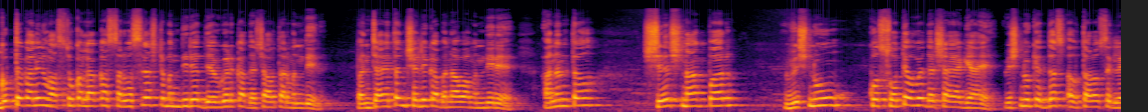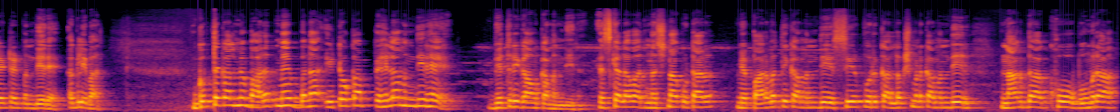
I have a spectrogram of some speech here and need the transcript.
गुप्तकालीन वास्तुकला का सर्वश्रेष्ठ मंदिर है देवगढ़ का दशावतार मंदिर। पंचायतन शैली का बना हुआ मंदिर है। अनंत शेषनाग पर विष्णु को सोते हुए दर्शाया गया है। विष्णु के दस अवतारों से रिलेटेड मंदिर है। अगली बात। गुप्त काल में भारत में बना ईटों का पहला मंदिर है भित्री गाँव का मंदिर। इसके अलावा नचना कुटार में पार्वती का मंदिर सिरपुर का, लक्ष्मण का मंदिर, नागदा खो बुमरा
